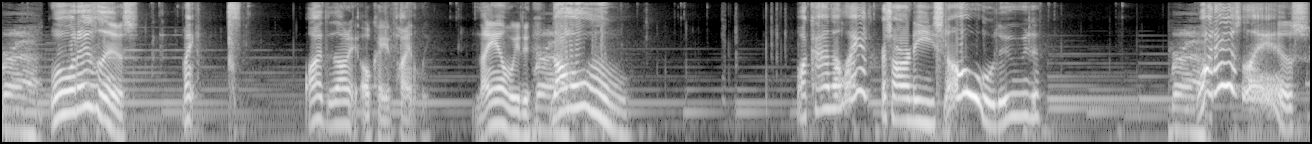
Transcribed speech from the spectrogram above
Bruh. Well, what is this? Man, why did I? Okay, finally. Now we do. Bruh. No. What kind of ladders are these? No, dude. Bruh. What is this?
